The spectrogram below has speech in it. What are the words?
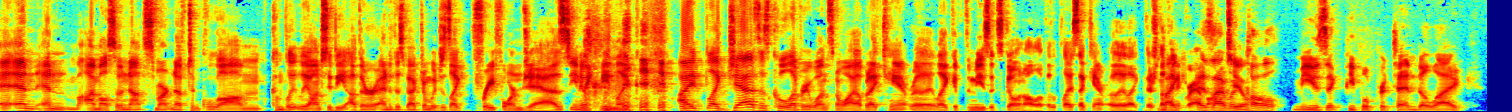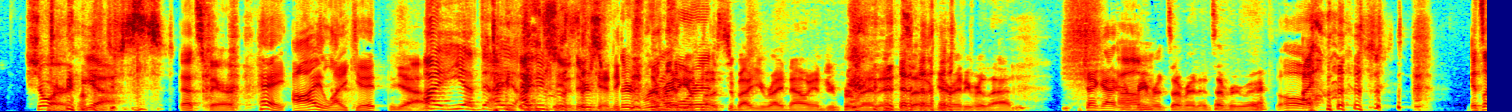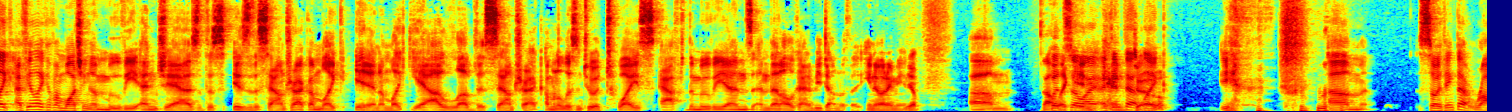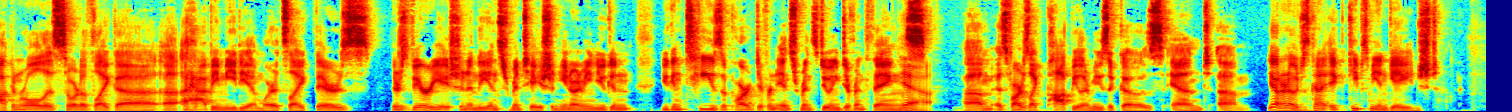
and and I'm also not smart enough to glom completely onto the other end of the spectrum, which is like freeform jazz. You know what I mean? Like I like jazz is cool every once in a while, but I can't really like if the music's going all over the place. I can't really like. There's nothing Mike, to grab as I would call music people pretend to like. Sure, yeah, that's fair. hey, I like it. Yeah. I yeah, th- I, I do too. There's Kidding. there's I'm writing for a it. post about you right now, Andrew, for Reddit. so get ready for that. Check out your Um, favorite subreddits everywhere. Oh. It's like I feel like if I'm watching a movie and jazz this is the soundtrack, I'm like in. I'm like, yeah, I love this soundtrack. I'm gonna listen to it twice after the movie ends, and then I'll kind of be done with it. You know what I mean? Yep. Um, Not but like so I, I think that like, yeah. um, so I think that rock and roll is sort of like a, a, happy medium where it's like there's there's variation in the instrumentation. You know what I mean? You can you can tease apart different instruments doing different things. Yeah. Um, as far as like popular music goes, and um, yeah, I don't know. It just kind of it keeps me engaged.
